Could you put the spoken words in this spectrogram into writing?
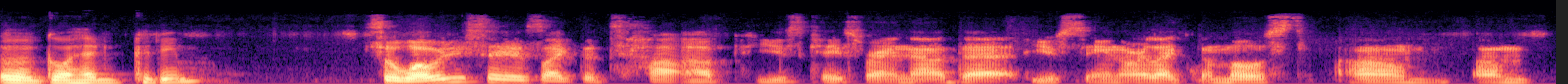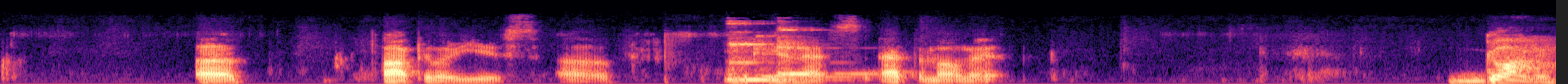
uh, go ahead, Kadeem. So, what would you say is like the top use case right now that you've seen, or like the most um, um, uh, popular use of EPNS at the moment? Got it.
